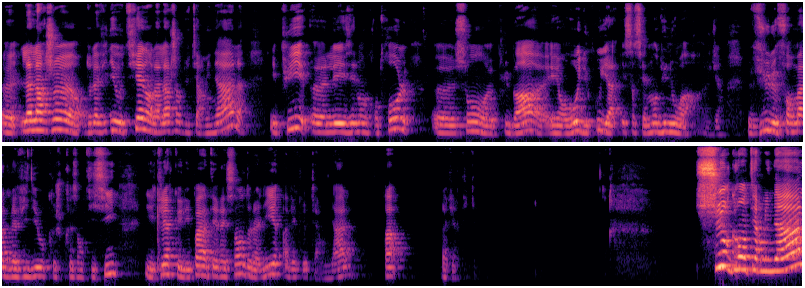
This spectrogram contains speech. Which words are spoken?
euh, la largeur de la vidéo tient dans la largeur du terminal, et puis les éléments de contrôle sont plus bas, et en haut, du coup, il y a essentiellement du noir vu le format de la vidéo que je présente ici, il est clair qu'il n'est pas intéressant de la lire avec le terminal à la verticale. Sur grand terminal,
